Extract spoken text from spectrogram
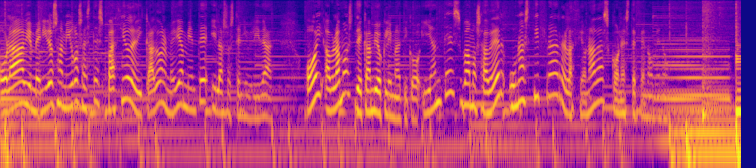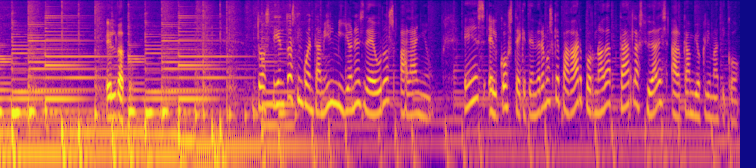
Hola, bienvenidos amigos a este espacio dedicado al medio ambiente y la sostenibilidad. Hoy hablamos de cambio climático y antes vamos a ver unas cifras relacionadas con este fenómeno. El dato. 250.000 millones de euros al año. Es el coste que tendremos que pagar por no adaptar las ciudades al cambio climático.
